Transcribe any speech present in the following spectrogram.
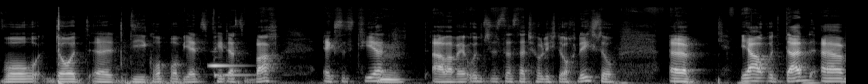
wo dort äh, die Gruppe um Jens Petersbach existiert, mhm. aber bei uns ist das natürlich noch nicht so. Äh, ja, und dann, äh,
